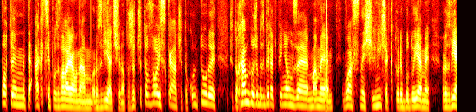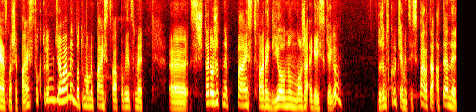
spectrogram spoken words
Potem te akcje pozwalają nam rozwijać się na to, że czy to wojska, czy to kultury, czy to handlu, żeby zbierać pieniądze. Mamy własny silniczek, który budujemy, rozwijając nasze państwo, w którym działamy, bo tu mamy państwa, powiedzmy, starożytne państwa regionu Morza Egejskiego. W dużym skrócie, więcej Sparta, Ateny,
